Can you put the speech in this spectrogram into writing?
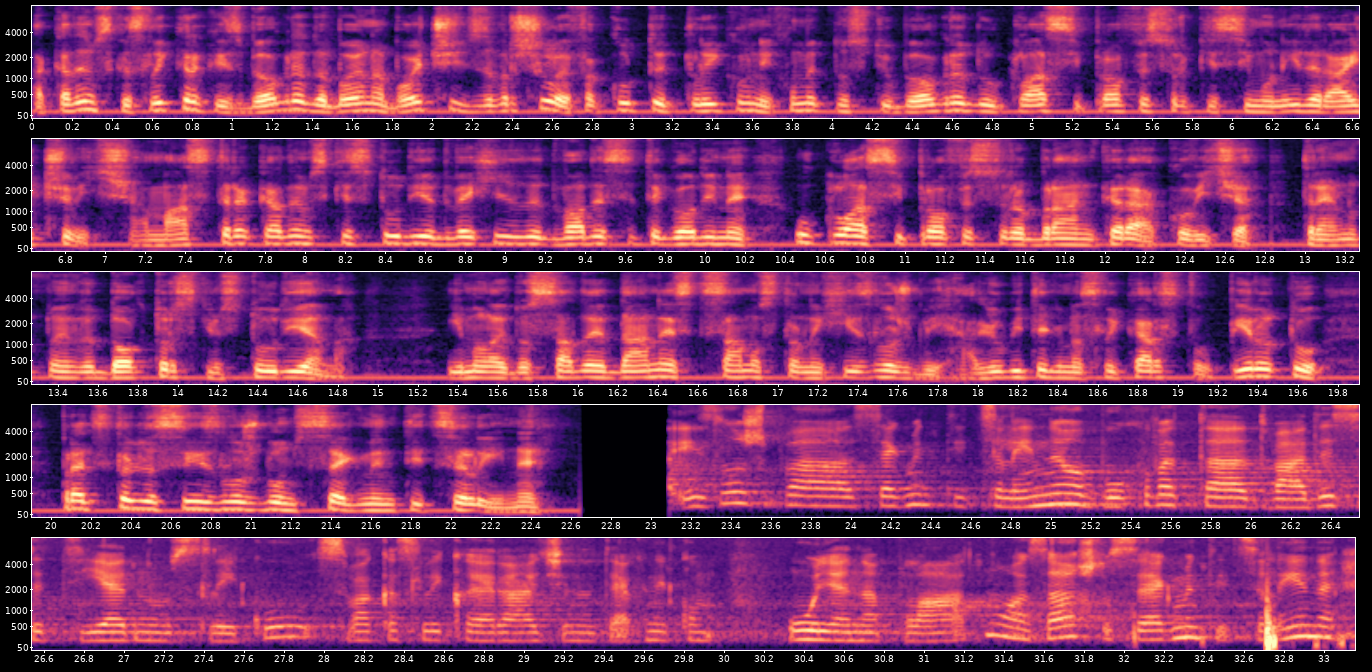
Akademska slikarka iz Beograda Bojana Bojčić završila je Fakultet likovnih umetnosti u Beogradu u klasi profesorke Simonide Rajčević, a master akademske studije 2020. godine u klasi profesora Branka Rakovića. Trenutno je na doktorskim studijama. Imala je do sada 11 samostalnih izložbi, a ljubiteljima slikarstva u Pirotu predstavlja se izložbom segmenti celine. Izložba segmenti celine obuhvata 21 sliku, svaka slika je rađena tehnikom ulje na platnu, a zašto segmenti celine?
